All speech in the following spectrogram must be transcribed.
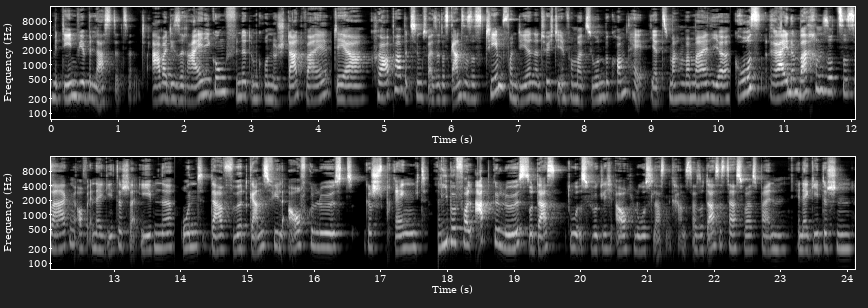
mit denen wir belastet sind. Aber diese Reinigung findet im Grunde statt, weil der Körper bzw. das ganze System von dir natürlich die Information bekommt, hey, jetzt machen wir mal hier groß reine machen sozusagen auf energetischer Ebene und da wird ganz viel aufgelöst, gesprengt, liebevoll abgelöst, sodass du es wirklich auch loslassen kannst. Also das ist das, was beim energetischen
